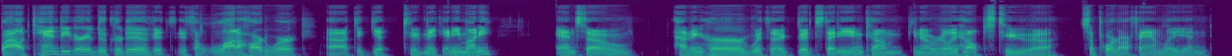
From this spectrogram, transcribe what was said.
while it can be very lucrative, it's it's a lot of hard work uh, to get to make any money. And so having her with a good steady income, you know, really helps to uh, support our family. And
